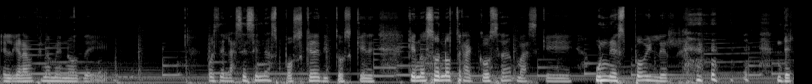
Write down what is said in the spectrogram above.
el, gran fenómeno de, pues de las escenas postcréditos, que, que no son otra cosa más que un spoiler de,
